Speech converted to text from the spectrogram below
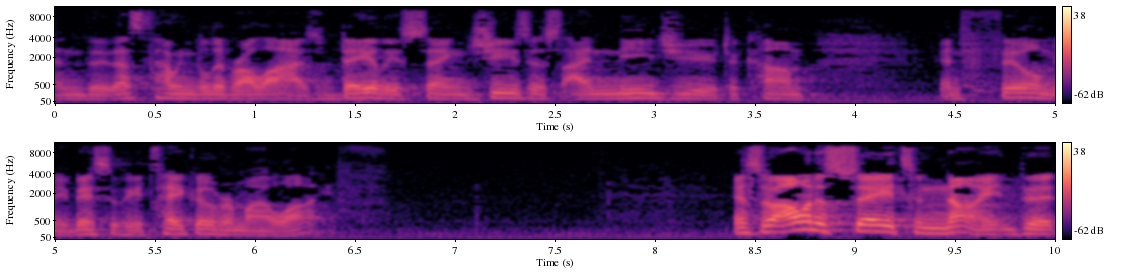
And that's how we need to live our lives daily, saying, Jesus, I need you to come and fill me, basically, take over my life. And so I want to say tonight that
